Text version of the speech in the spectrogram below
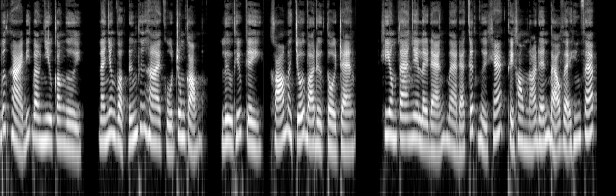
bức hại biết bao nhiêu con người, là nhân vật đứng thứ hai của Trung Cộng. Lưu Thiếu Kỳ khó mà chối bỏ được tội trạng. Khi ông ta nghe lời đảng mà đã kết người khác thì không nói đến bảo vệ hiến pháp,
